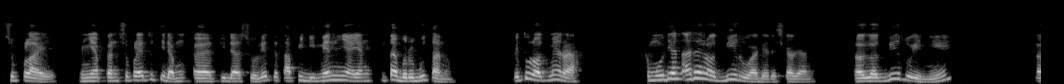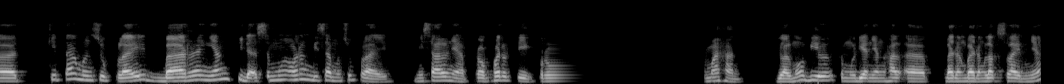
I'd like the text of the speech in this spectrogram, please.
supply. Menyiapkan supply itu tidak eh, tidak sulit, tetapi demand-nya yang kita berebutan itu laut merah. Kemudian ada laut biru, ada di sekalian. Laut biru ini uh, kita mensuplai barang yang tidak semua orang bisa mensuplai. Misalnya properti, perumahan, jual mobil, kemudian yang uh, barang-barang lux lainnya,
